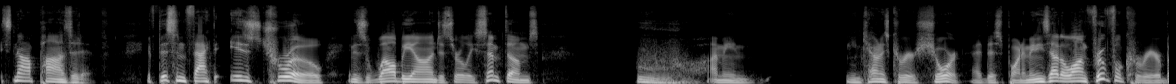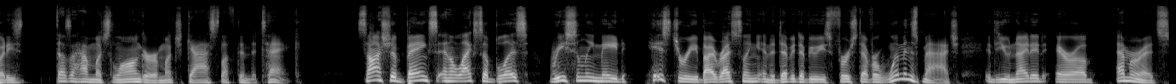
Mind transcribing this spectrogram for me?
it's not positive. If this, in fact, is true and is well beyond just early symptoms, ooh, I mean, you can count his career short at this point. I mean, he's had a long, fruitful career, but he doesn't have much longer or much gas left in the tank. Sasha Banks and Alexa Bliss recently made history by wrestling in the WWE's first ever women's match in the United Arab Emirates.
